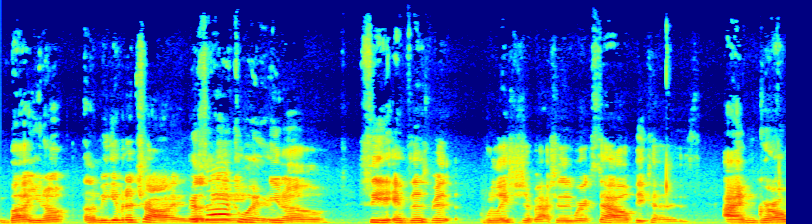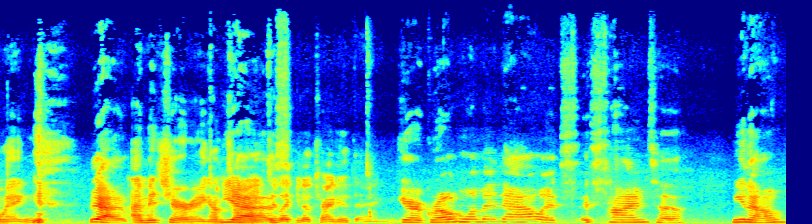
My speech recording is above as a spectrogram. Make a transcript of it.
but you know, let me give it a try. Let Exactly. me, you know, see if this re- relationship actually works out because I'm growing, Yeah, I'm maturing, I'm trying to like you know try new things. you're a grown woman now. It's it's time to, you know,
